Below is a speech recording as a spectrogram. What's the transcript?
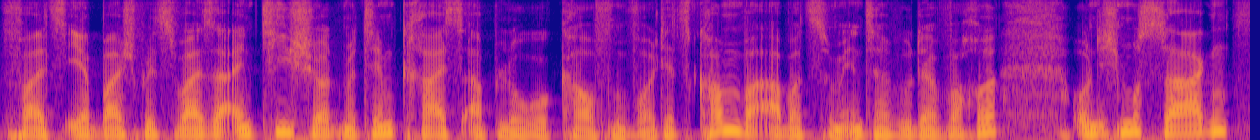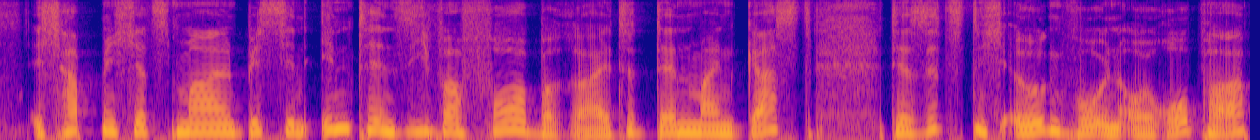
falls ihr beispielsweise ein T-Shirt mit dem Kreisab-Logo kaufen wollt. Jetzt kommen wir aber zum Interview der Woche und ich muss sagen, ich habe mich jetzt mal ein bisschen intensiver vorbereitet, denn mein Gast, der sitzt nicht irgendwo in Europa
